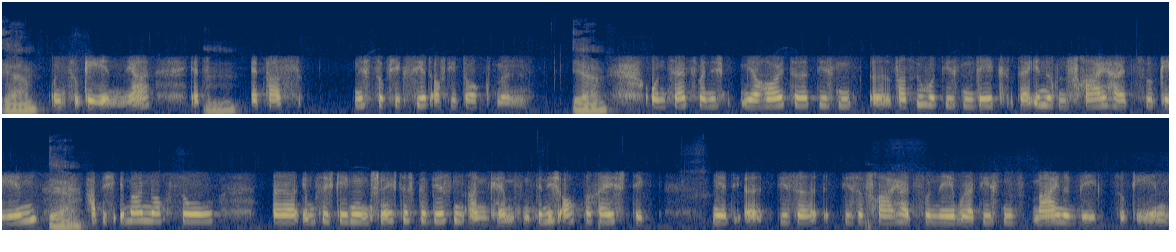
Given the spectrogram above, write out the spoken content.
ja. und zu gehen. Ja, jetzt mhm. etwas nicht so fixiert auf die Dogmen. Ja. Und selbst wenn ich mir heute diesen äh, versuche, diesen Weg der inneren Freiheit zu gehen, ja. habe ich immer noch so, äh, muss ich gegen ein schlechtes Gewissen ankämpfen. Bin ich auch berechtigt, mir äh, diese, diese Freiheit zu nehmen oder diesen meinen Weg zu gehen,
